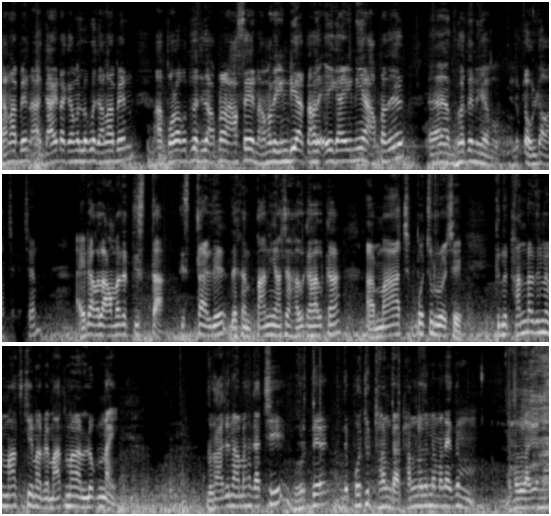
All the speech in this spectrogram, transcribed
জানাবেন, আর গাড়িটা কেমন লাগল জানাবেন, আর পরবর্তীতে যদি আপনারা আসেন আমাদের ইন্ডিয়া, তাহলে এই গাড়ি নিয়ে আপনাদের ঘুরতে নিয়ে যাব। লোকটা উল্টা হচ্ছে। দেখছেন? এটা হলো আমাদের তিস্তা। তিস্তার যে দেখেন, পানি আছে হালকা হালকা, আর মাছ প্রচুর রয়েছে। কিন্তু ঠান্ডার দিনে মাছ কে মারবে? মাছ মারার লোক নাই। তো তার জন্য আমরা যাচ্ছি, ঘুরতে প্রচুর ঠান্ডা। ঠান্ডার জন্য মানে একদম ভালো লাগে না।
